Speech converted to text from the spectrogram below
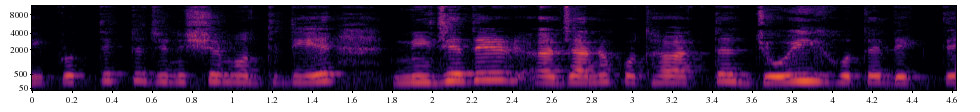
এই প্রত্যেকটা জিনিসের মধ্যে দিয়ে নিজেদের যেন কোথাও একটা জয়ী হতে দেখতে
